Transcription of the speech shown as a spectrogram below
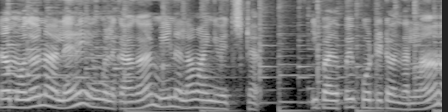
நான் மொதல் நாள் இவங்களுக்காக மீனெல்லாம் வாங்கி வச்சிட்டேன். இப்போ அதை போய் போட்டுட்டு வந்துடலாம்.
